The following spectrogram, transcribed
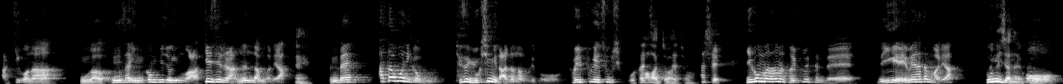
아끼거나 뭔가 공사 인건비적인 거 아끼지를 않는단 말이야. 네. 근데 하다 보니까 계속 욕심이 나잖아 우리도 더 이쁘게 해주고 싶고 사실. 아, 맞죠, 맞죠. 사실 이것만 하면 더 이쁠 텐데 근데 이게 애매하단 말이야. 돈이잖아요. 그거. 어,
